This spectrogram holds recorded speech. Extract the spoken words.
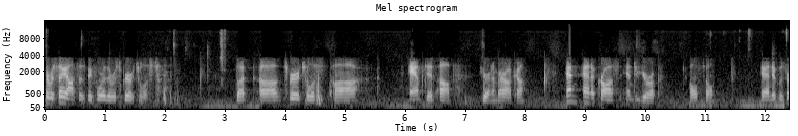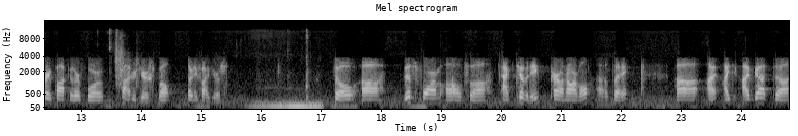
There were seances before there were spiritualists, but uh, spiritualists uh, amped it up here in America and, and across into Europe also. And it was very popular for 100 years, well, 75 years. So uh, this form of uh, activity, paranormal, I'll say, uh, I, I've got uh,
